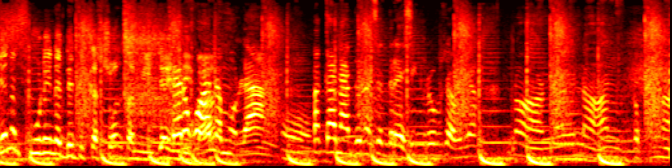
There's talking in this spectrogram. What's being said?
Yan ang tunay na dedikasyon sa media, Pero hindi kung ba? alam mo lang, Oo. pagka nandun na sa dressing room, sabi niya, nanay, naantok na.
